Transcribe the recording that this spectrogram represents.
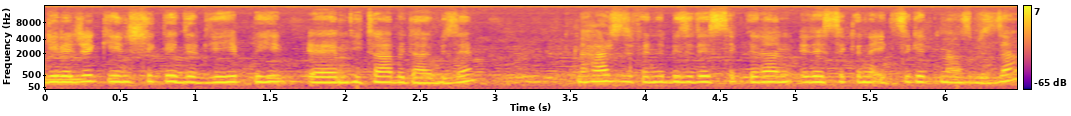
gelecek gençliktedir diye hep, hep e, hitap eder bize. Ve her seferinde bizi desteklenen, desteklerine eksik etmez bizden.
